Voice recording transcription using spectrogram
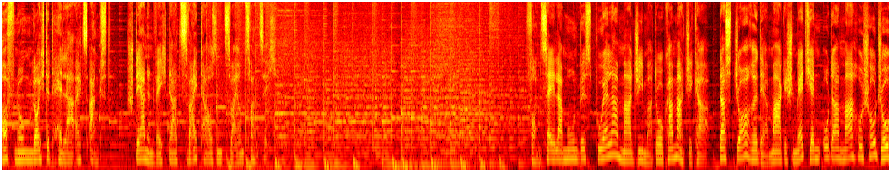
Hoffnung leuchtet heller als Angst. Sternenwächter 2022. Von Sailor Moon bis Puella Magi Madoka Magica. Das Genre der magischen Mädchen oder Maho Shoujo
